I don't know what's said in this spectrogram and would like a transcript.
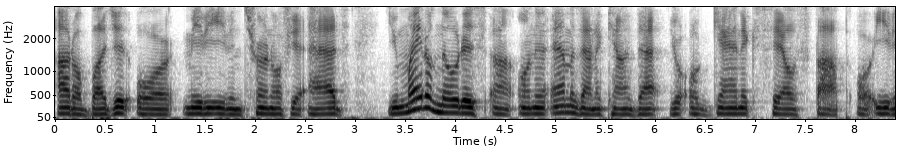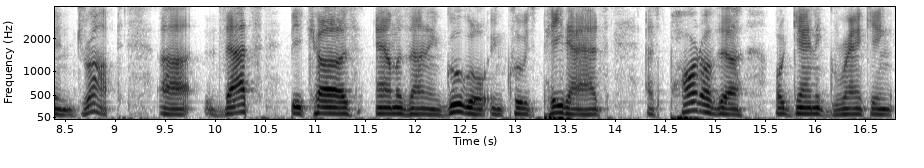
out of budget or maybe even turn off your ads, you might have noticed uh, on an Amazon account that your organic sales stopped or even dropped. Uh, that's because Amazon and Google includes paid ads as part of the organic ranking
